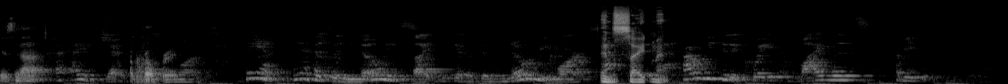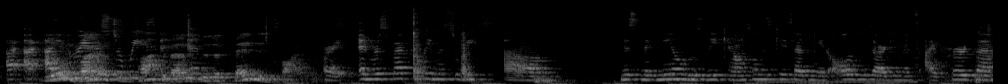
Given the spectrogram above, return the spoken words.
is not I, I object appropriate. those. There, there has been no incitement. There has been no remarks. Incitement. How you could equate violence? I mean, I, I, the I only agree, violence Mr. we Weekes. talk and- about and- is the defendant's violence. All right, and respectfully, Mr. Weekes, um, Ms. McNeil, who's lead counsel in this case, has made all of these arguments. I've heard them.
